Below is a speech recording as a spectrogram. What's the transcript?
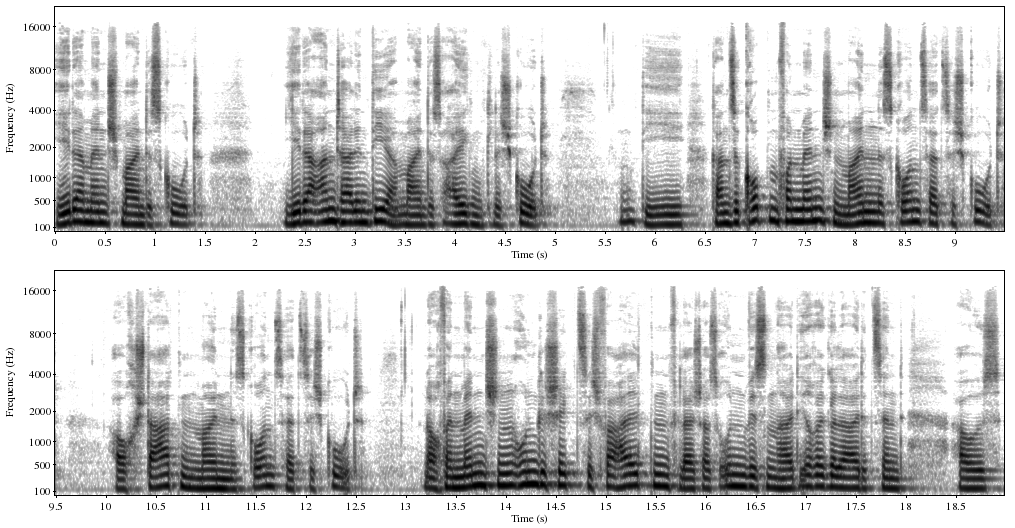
jeder Mensch meint es gut. Jeder Anteil in dir meint es eigentlich gut. Die ganze Gruppen von Menschen meinen es grundsätzlich gut. Auch Staaten meinen es grundsätzlich gut. Und auch wenn Menschen ungeschickt sich verhalten, vielleicht aus Unwissenheit irregeleitet sind, aus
